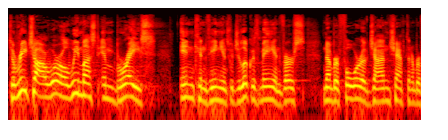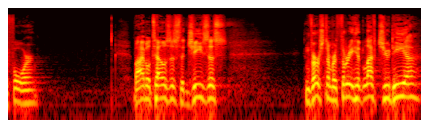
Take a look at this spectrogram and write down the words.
To reach our world, we must embrace inconvenience. Would you look with me in verse number four of John chapter number four? Bible tells us that Jesus, in verse number three, had left Judea,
